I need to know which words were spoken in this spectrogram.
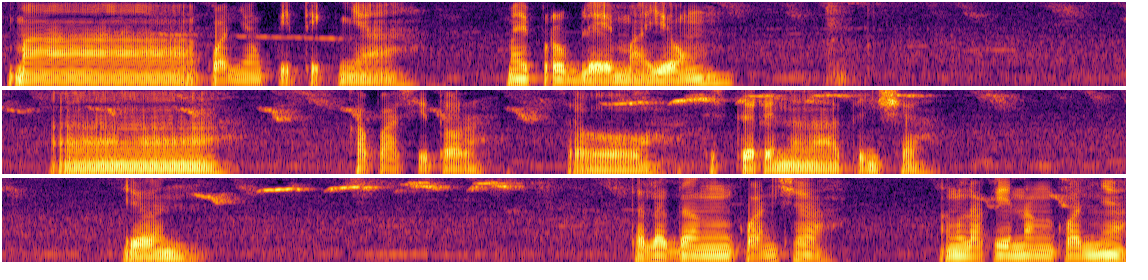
makuan yung pitik niya, may problema yung ah capacitor. So, testerin na natin siya. Yon. Talagang kwan siya. Ang laki ng kwan niya.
